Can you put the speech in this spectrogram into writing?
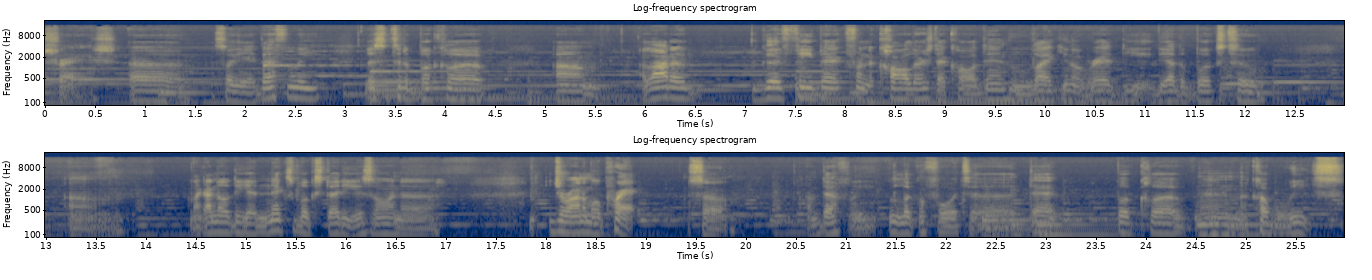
trash. Uh, so yeah, definitely listen to the book club. Um, a lot of good feedback from the callers that called in who like you know read the the other books too. Um, like I know the uh, next book study is on uh, Geronimo Pratt, so I'm definitely looking forward to uh, that book club in a couple weeks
